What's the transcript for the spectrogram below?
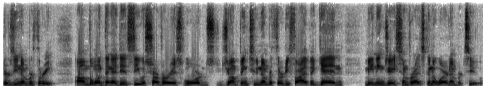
jersey number three. Um, the one thing I did see was Charvarius Ward jumping to number 35 again, meaning Jason Verrett's going to wear number two.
